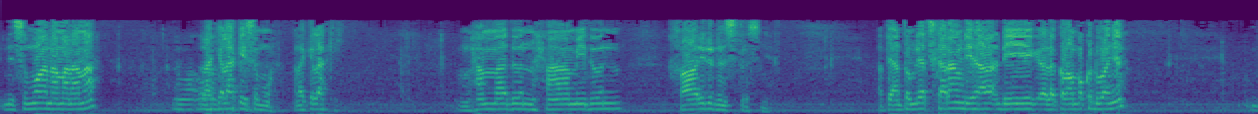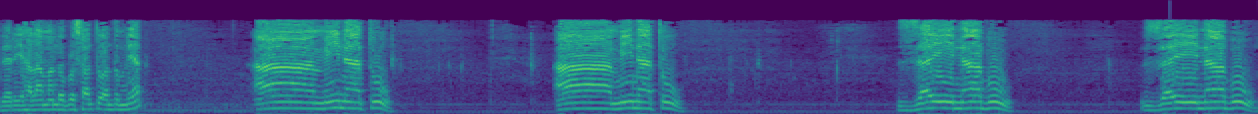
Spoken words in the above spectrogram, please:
Ini semua nama-nama? Laki-laki semua Laki-laki. Muhammadun, Hamidun, Khalidun dan seterusnya. Tapi antum lihat sekarang di, di kelompok keduanya? Dari halaman 21 antum lihat? Aminatu. Aminatu Zainabu Zainabu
